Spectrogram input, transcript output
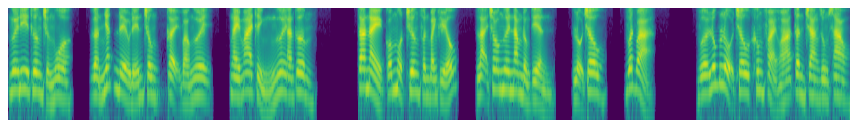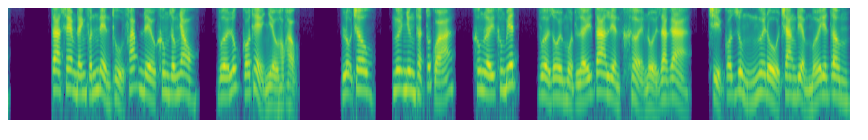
ngươi đi thương trường mua, gần nhất đều đến trông cậy vào ngươi, ngày mai thỉnh ngươi ăn cơm. Ta này có một trương phân bánh phiếu, lại cho ngươi 5 đồng tiền, Lộ Châu, vất vả. Vừa lúc Lộ Châu không phải hóa tân trang dung sao. Ta xem đánh phấn nền thủ pháp đều không giống nhau, vừa lúc có thể nhiều học học. Lộ Châu, ngươi nhưng thật tốt quá, không lấy không biết, vừa rồi một lấy ta liền khởi nổi ra gà, chỉ có dùng ngươi đồ trang điểm mới yên tâm,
